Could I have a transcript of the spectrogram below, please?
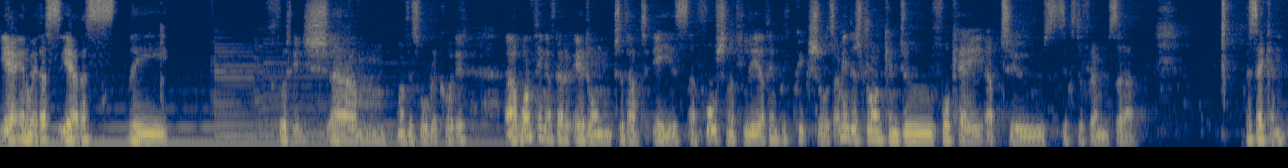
Yeah, anyway, that's yeah, that's the footage um, once it's all recorded. Uh, one thing I've got to add on to that is, unfortunately, I think with quick shots, I mean, this drone can do 4K up to 60 frames uh, per second.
